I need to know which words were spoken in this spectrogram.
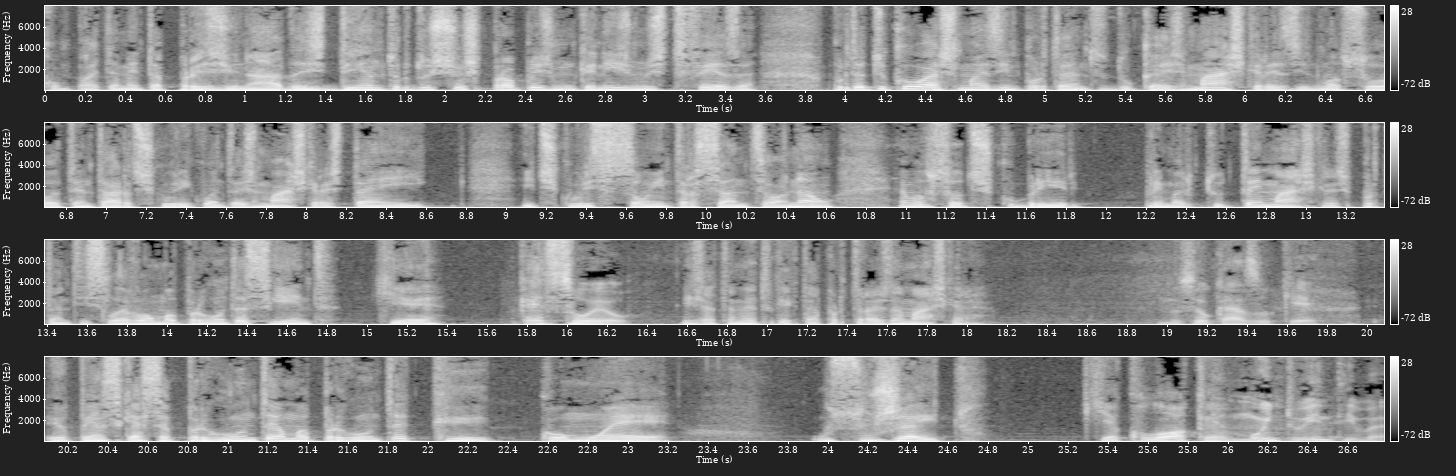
completamente aprisionadas dentro dos seus próprios mecanismos de defesa. Portanto, o que eu acho mais importante do que as máscaras e de uma pessoa tentar descobrir quantas máscaras tem e, e descobrir se são interessantes ou não, é uma pessoa descobrir, primeiro que tudo, tem máscaras. Portanto, isso leva a uma pergunta seguinte, que é... Quem sou eu? Exatamente, o que é que está por trás da máscara? No seu caso, o quê? Eu penso que essa pergunta é uma pergunta que, como é o sujeito que a coloca. É muito íntima.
